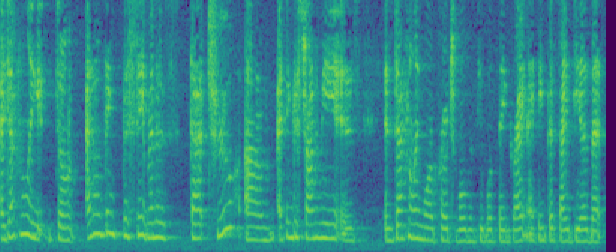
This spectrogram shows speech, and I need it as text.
I definitely don't. I don't think the statement is that true. Um, I think astronomy is is definitely more approachable than people think, right? And I think this idea that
